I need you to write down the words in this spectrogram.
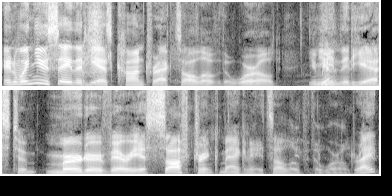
And when you say that he has contracts all over the world, you Yeah. mean that he has to murder various soft drink magnates all over the world, right?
